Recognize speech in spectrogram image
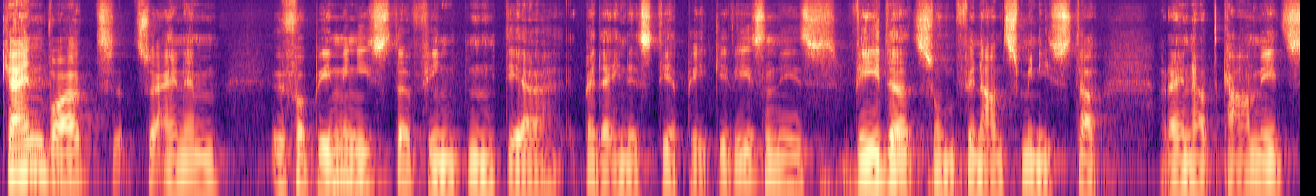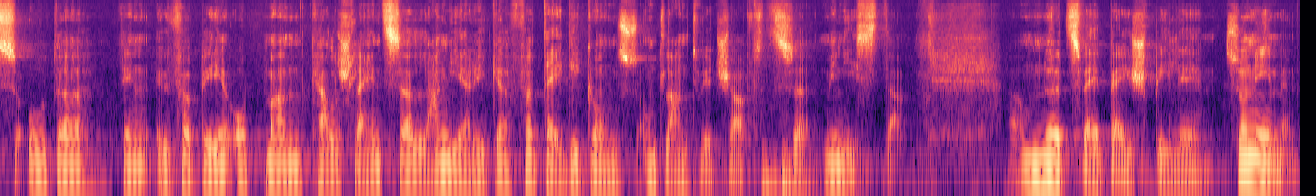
kein Wort zu einem ÖVP-Minister finden, der bei der NSDAP gewesen ist, weder zum Finanzminister Reinhard Kamitz oder den ÖVP-Obmann Karl Schleinzer, langjähriger Verteidigungs- und Landwirtschaftsminister, um nur zwei Beispiele zu nehmen.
